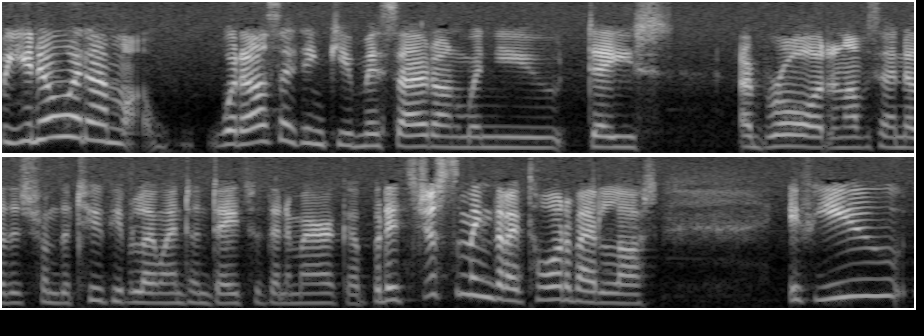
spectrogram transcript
but you know what? Um, what else I think you miss out on when you date abroad, and obviously I know this from the two people I went on dates with in America, but it's just something that I've thought about a lot. If you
